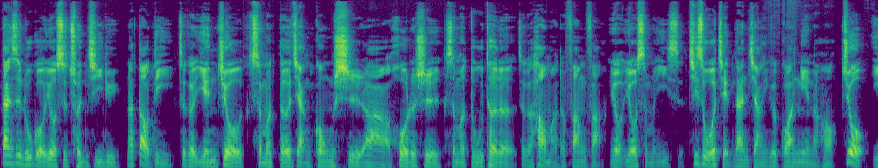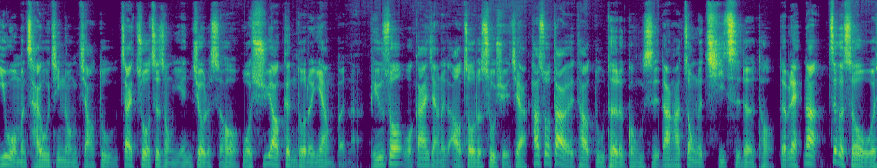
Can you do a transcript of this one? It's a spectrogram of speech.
但是如果又是纯几率，那到底这个研究什么得奖公式啊，或者是什么独特的这个号码的方法，有有什么意思？其实我简单讲一个观念了哈，就以我们财务金融角度在做这种研究的时候，我需要更多的样本啊。比如说我刚才讲那个澳洲的数学家，他说到有一套独特的公式，让他中了七次乐透，对不对？那这个时候我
